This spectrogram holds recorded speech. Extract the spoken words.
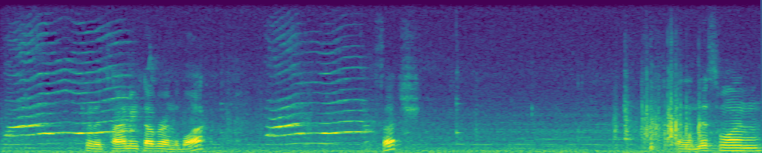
between the timing cover and the block, like such. And then this one,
